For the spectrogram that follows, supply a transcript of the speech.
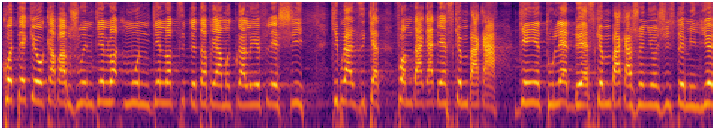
côté que vous capable de jouer l'autre monde, l'autre type de tempérament pour réfléchir, qui pour dire qu'est faut regarder est-ce que m'pas gagner tous les deux, est-ce que m'pas jouer un juste milieu?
